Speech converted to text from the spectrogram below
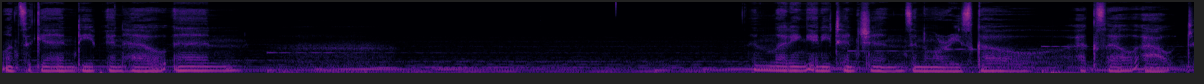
Once again, deep inhale in. And letting any tensions and worries go. Exhale out.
